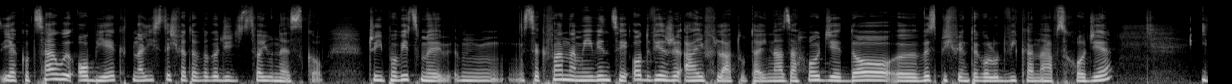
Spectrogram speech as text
jako cały obiekt na listę Światowego Dziedzictwa UNESCO. Czyli powiedzmy mm, Sekwana mniej więcej od wieży Eiffla tutaj na zachodzie do y, Wyspy Świętego Ludwika na wschodzie i,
